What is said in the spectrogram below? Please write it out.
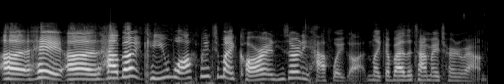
uh, hey, uh, how about can you walk me to my car?" And he's already halfway gone. Like by the time I turn around.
